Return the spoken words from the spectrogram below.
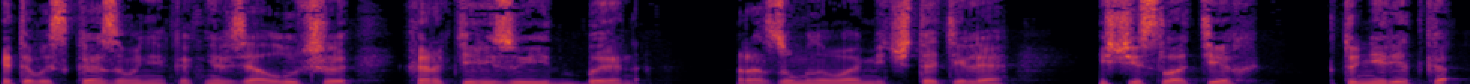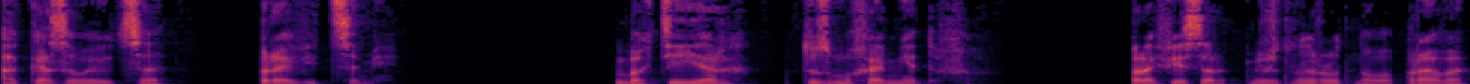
Это высказывание как нельзя лучше характеризует Бена, разумного мечтателя из числа тех, кто нередко оказываются провидцами. Бахтияр Тузмухамедов, профессор международного права,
